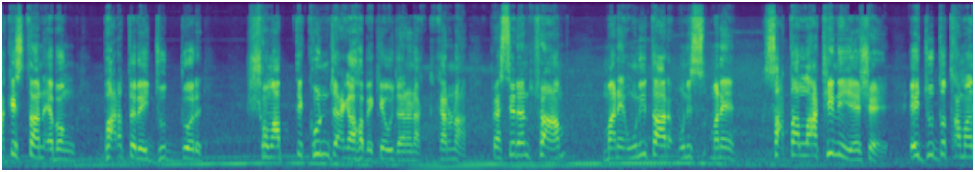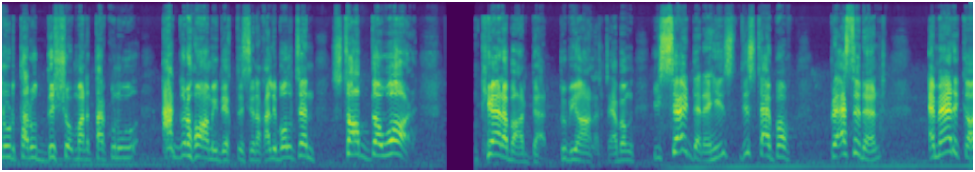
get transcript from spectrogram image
পাকিস্তান এবং ভারতের এই যুদ্ধর সমাপ্তি কোন জায়গা হবে কেউ জানে না। কেননা, প্রেসিডেন্ট ট্রাম্প মানে উনি তার, উনি মানে সাতা লাঠি নিয়ে এসে এই যুদ্ধ থামানোর তার উদ্দেশ্য মানে তার কোনো আগ্রহ আমি দেখতেছি না। খালি বলছেন stop the war care about that to be honest এবং he said that his this type of president America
